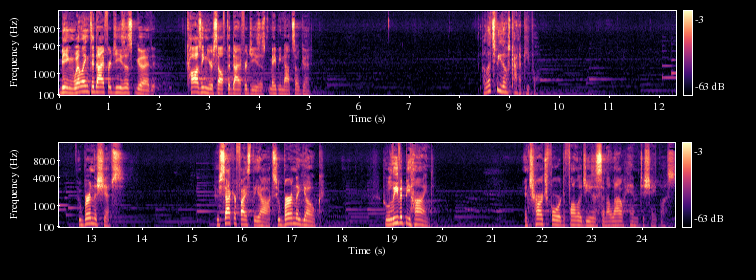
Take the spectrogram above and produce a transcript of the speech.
Being willing to die for Jesus, good. Causing yourself to die for Jesus, maybe not so good. But let's be those kind of people who burn the ships, who sacrifice the ox, who burn the yoke, who leave it behind and charge forward to follow Jesus and allow Him to shape us.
